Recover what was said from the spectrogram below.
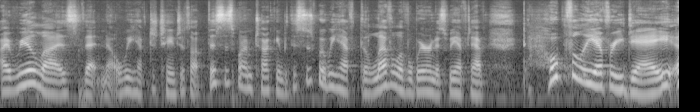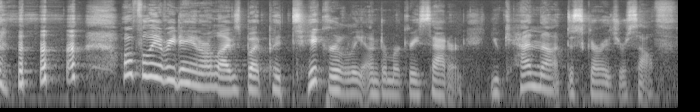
I realized that no, we have to change the thought. This is what I'm talking about. This is where we have the level of awareness we have to have, hopefully every day, hopefully every day in our lives, but particularly under Mercury Saturn. You cannot discourage yourself.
